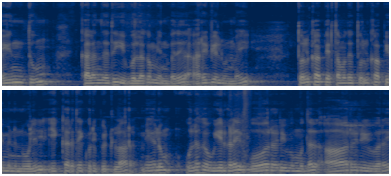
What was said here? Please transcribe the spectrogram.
ஐந்தும் கலந்தது இவ்வுலகம் என்பது அறிவியல் உண்மை. தொல்காப்பியர் தமது தொல்காப்பியம் என்னும் நூலில் இக்கருத்தை குறிப்பிட்டுள்ளார். மேலும் உலக உயிர்களை ஓரறிவு முதல் ஆறறிவு வரை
